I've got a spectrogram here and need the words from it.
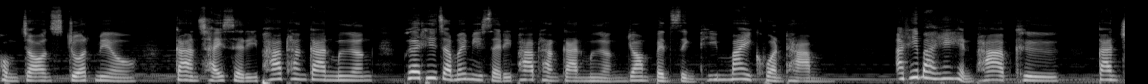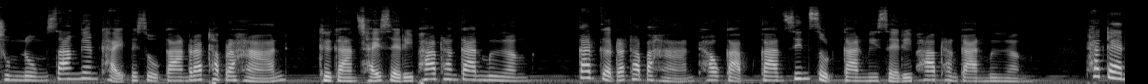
ของจอห์นสจวตมิลการใช้เสรีภาพทางการเมือง เพื่อที่จะไม่มีเสรีภาพทางการเมืองย่อมเป็นสิ่งที่ไม่ควรทำ อธิบายให้เห็นภาพคือ การชุมนุมสร้างเงื่อนไขไปสู่การรัฐประหาร คือการใช้เสรีภาพทางการเมือง การเกิดรัฐประหารเท่ากับการสิ้นสุดการมีเสรีภาพทางการเมือง ถ้าแกน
